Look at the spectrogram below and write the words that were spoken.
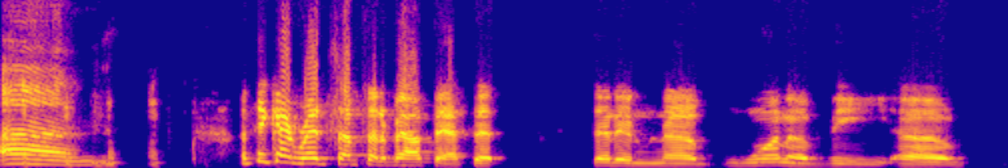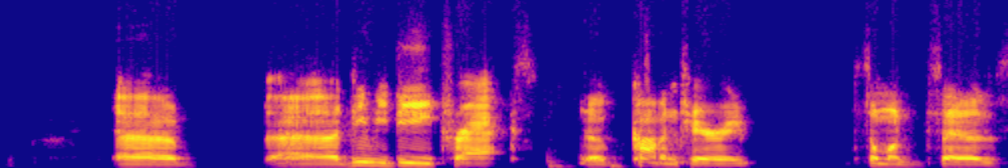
um, I think I read something about that that that in uh, one of the uh, uh, uh, DVD tracks, uh, commentary, someone says,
